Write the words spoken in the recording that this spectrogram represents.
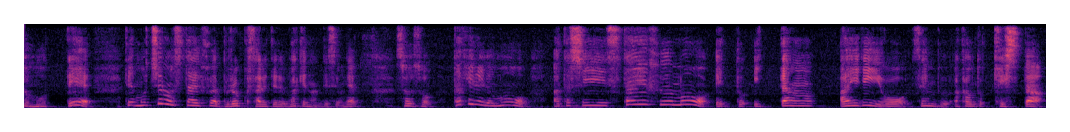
と思ってでもちろんスタイフはブロックされてるわけなんですよねそうそうだけれども私スタイフもえっと一旦 ID を全部アカウント消した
